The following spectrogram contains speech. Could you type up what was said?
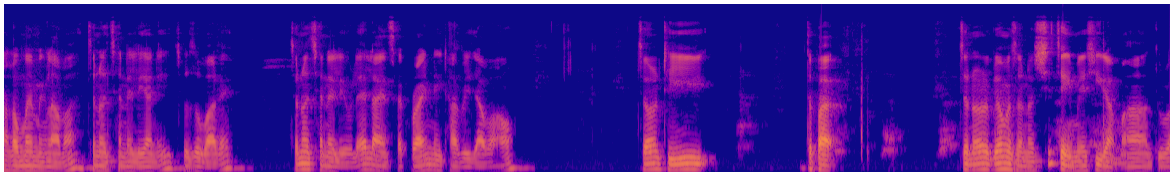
အားလုံးပဲမင်္ဂလာပါကျွန်တော် channel လေးကနေကြိုဆိုပါရစေကျွန်တော် channel လေးကိုလည်း like subscribe နှိပ်ထားပေးကြပါအောင်ကျွန်တော်ဒီတစ်ပတ်ကျွန်တော်တို့ပြောမှဆိုတော့၈ချိန်ပဲရှိတာမှာသူက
